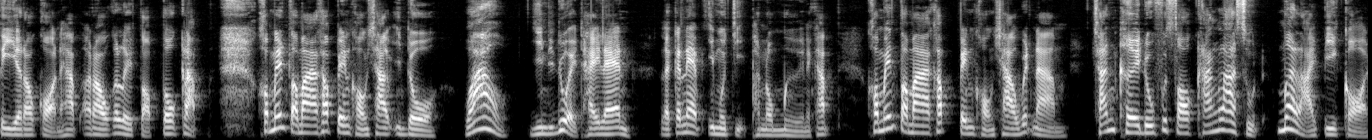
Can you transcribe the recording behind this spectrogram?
ตีเราก่อนนะครับ เราก็เลยตอบโต้กลับ คอมเมนต์ต่อมาครับเป็นของชาวอินโด ว้าว ยินดีด้วยไทยแลนด์ แล้วก็แนบอิโมจิพนมมือนะครับคอมเมนต์ต่อมาครับเป็นของชาวเวียดนาม ฉันเคยดูฟุตซอลครั้งล่าสุดเมื่อหลายปีก่อน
